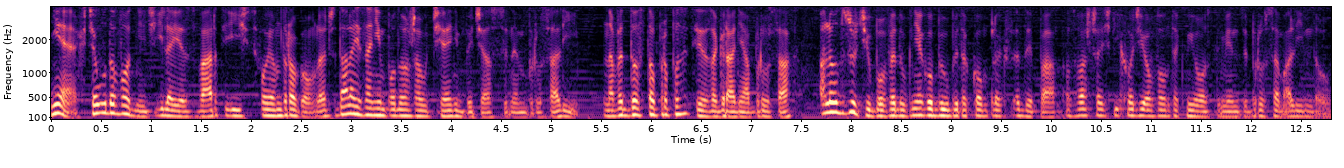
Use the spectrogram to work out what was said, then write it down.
Nie, chciał udowodnić, ile jest wart i iść swoją drogą, lecz dalej za nim podążał cień bycia synem Bruce'a Lee. Nawet dostał propozycję zagrania Bruce'a, ale odrzucił, bo według niego byłby to kompleks Edypa, a zwłaszcza jeśli chodzi o wątek miłosny między Bruce'em a Lindą.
